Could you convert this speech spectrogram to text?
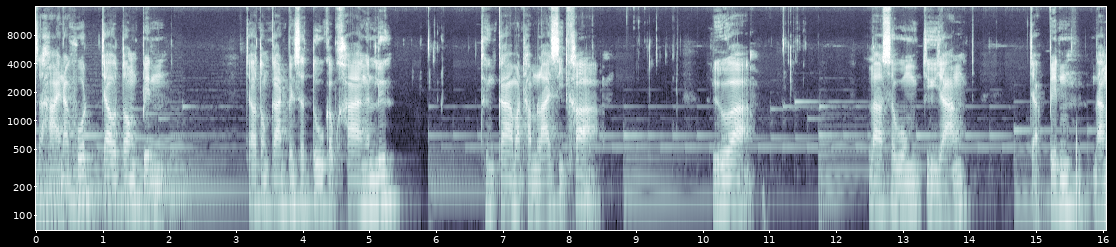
สหายนักพจน์เจ้าต้องเป็น เจ้าต้องการเป็นศัตรูกับข้างั้นหรือ ถึงกล้ามาทำร้ายสิทธิ์ข้าหรือว่า ราชวงศ์จือหยาง จะเป็นดัง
